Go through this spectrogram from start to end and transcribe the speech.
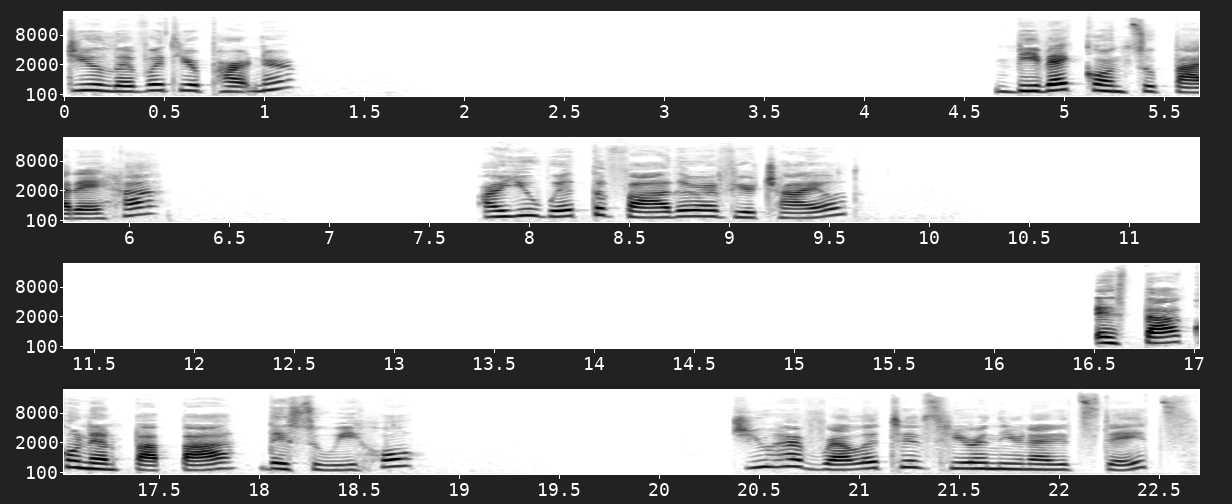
Do you live with your partner? ¿Vive con su pareja? Are you with the father of your child? ¿Está con el papá de su hijo? Do you have relatives here in the United States?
